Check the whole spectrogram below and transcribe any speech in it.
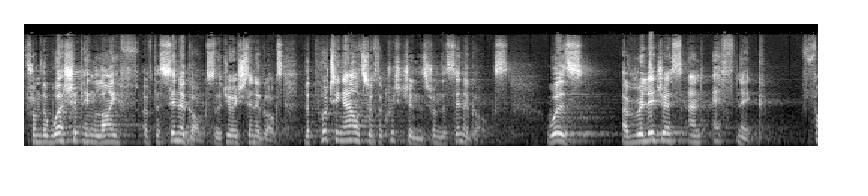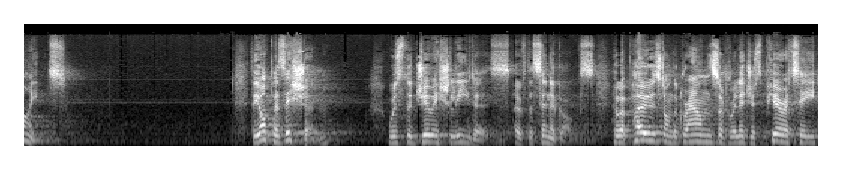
from the worshipping life of the synagogues, the Jewish synagogues. The putting out of the Christians from the synagogues was a religious and ethnic fight. The opposition was the Jewish leaders of the synagogues, who opposed on the grounds of religious purity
